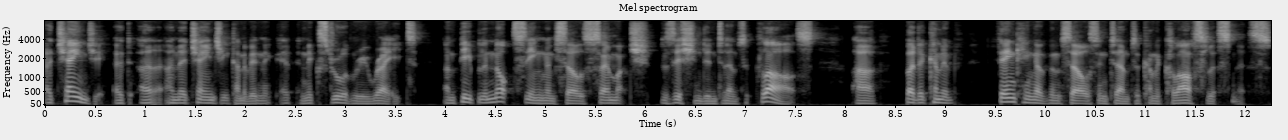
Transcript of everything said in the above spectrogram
are changing, uh, and they're changing kind of in an extraordinary rate. And people are not seeing themselves so much positioned in terms of class, uh, but are kind of thinking of themselves in terms of kind of classlessness.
